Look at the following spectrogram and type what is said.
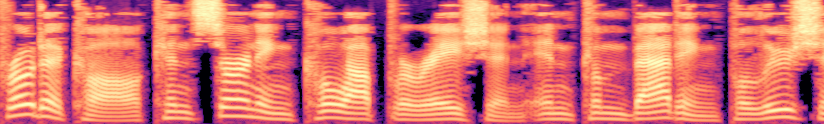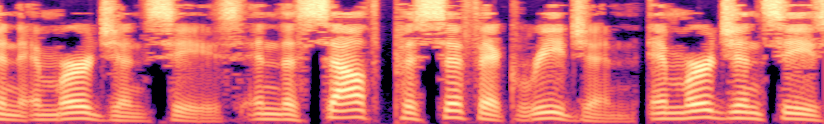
Protocol concerning cooperation in combating pollution emergencies in the South Pacific region Emergencies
